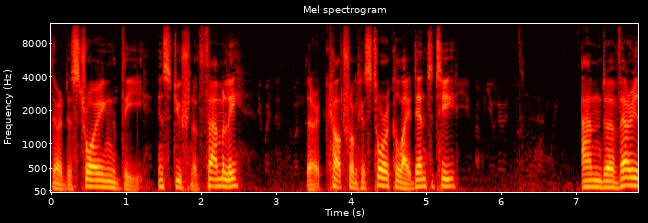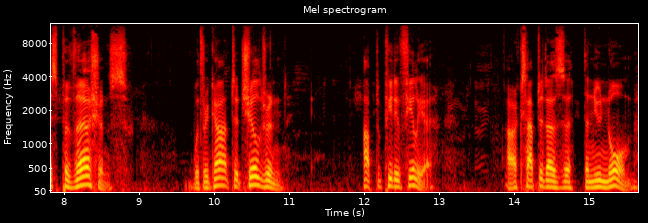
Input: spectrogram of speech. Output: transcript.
They're destroying the institution of family, their cultural and historical identity, and uh, various perversions with regard to children up to pedophilia are accepted as uh, the new norm,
